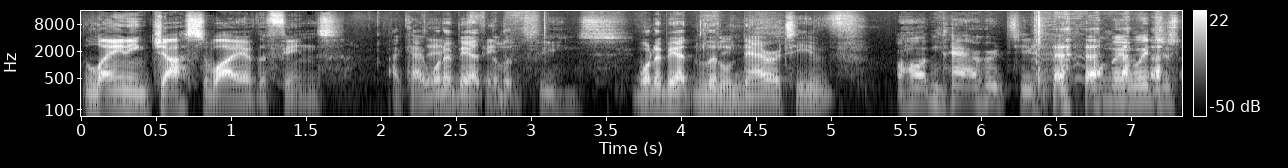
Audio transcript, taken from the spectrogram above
Leaning just the way of the Fins. Okay, what about the, Finns. Fins. what about the little narrative? Oh, narrative. I mean, we're just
